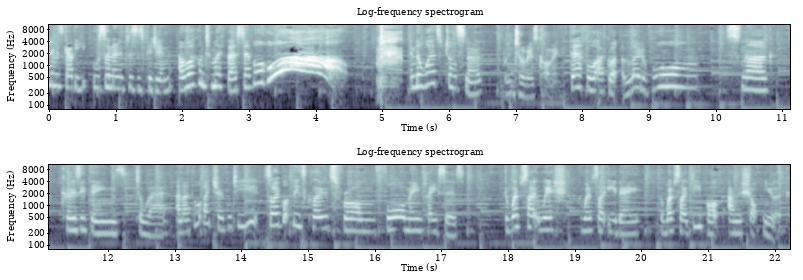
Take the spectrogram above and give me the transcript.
my name is Gabi, also known as Mrs. Pigeon, and welcome to my first ever haul! In the words of Jon Snow, winter is coming. Therefore, I've got a load of warm, snug, cozy things to wear, and I thought I'd show them to you. So I got these clothes from four main places. The website Wish, the website eBay, the website Depop, and the shop New Look.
